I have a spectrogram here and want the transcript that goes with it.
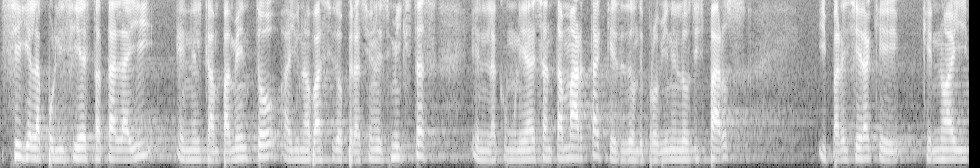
sigue la policía estatal ahí. En el campamento hay una base de operaciones mixtas en la comunidad de Santa Marta, que es de donde provienen los disparos, y pareciera que, que no hay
